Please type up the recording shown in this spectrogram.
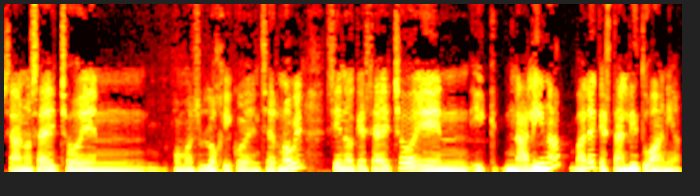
sea, no se ha hecho en, como es lógico, en Chernóbil, sino que se ha hecho en Ignalina, ¿vale? Que está en Lituania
